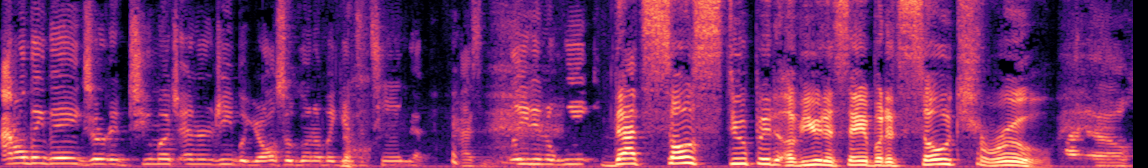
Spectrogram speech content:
I don't think they exerted too much energy, but you're also going up against a team that hasn't played in a week. That's so stupid of you to say, but it's so true. I know.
